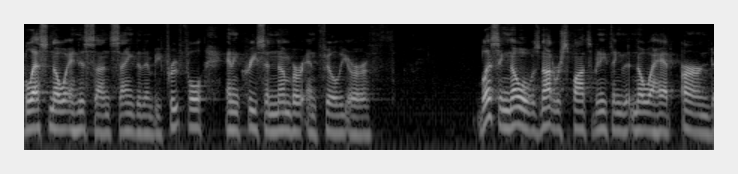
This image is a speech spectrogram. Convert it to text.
blessed Noah and his sons, saying to them, Be fruitful and increase in number and fill the earth. Blessing Noah was not a response of anything that Noah had earned.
